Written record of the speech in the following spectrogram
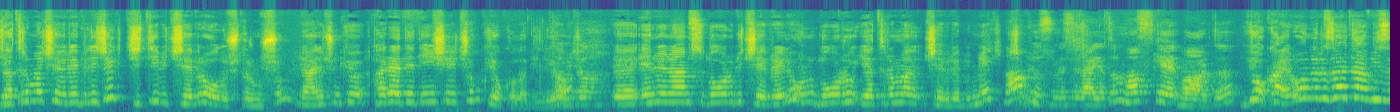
yatırıma çevirebilecek ciddi bir çevre oluşturmuşum. Yani çünkü para dediğin şey çabuk yok olabiliyor. Tabii canım. Ee, en önemlisi doğru bir çevreyle onu doğru yatırıma çevirebilmek. Ne yapıyorsun mesela yatırım? Maske vardı. Yok hayır onları zaten biz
